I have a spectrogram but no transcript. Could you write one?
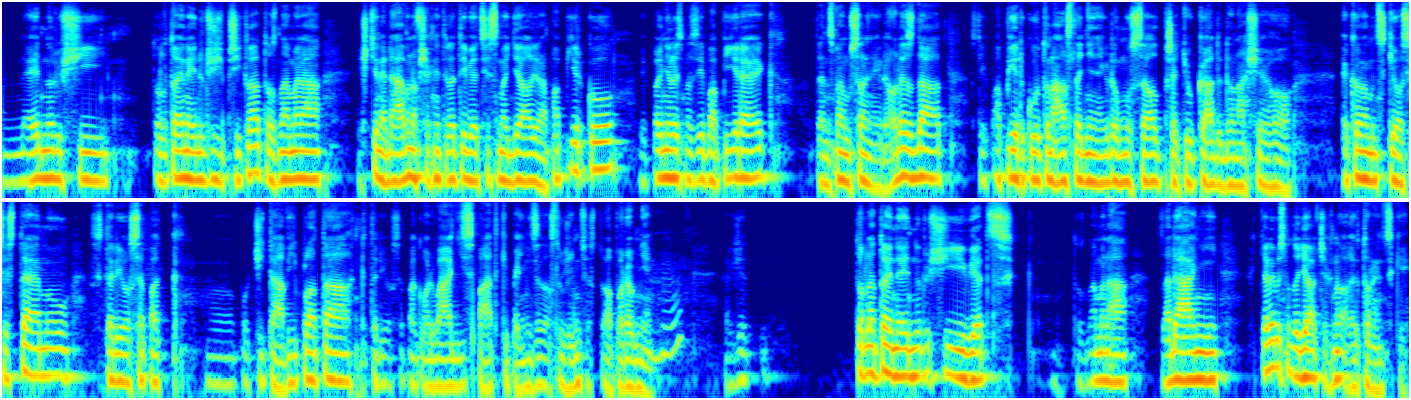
Nejjednodušší, tohle je nejjednodušší příklad, to znamená, ještě nedávno všechny tyhle ty věci jsme dělali na papírku, vyplnili jsme si papírek, ten jsme museli někde odezdat, z těch papírků to následně někdo musel přeťukat do našeho ekonomického systému, z kterého se pak eh, počítá výplata, kterého se pak odvádí zpátky peníze za služení cestu a podobně. Mm-hmm. Takže tohle je nejjednodušší věc, to znamená zadání. Chtěli bychom to dělat všechno elektronicky.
